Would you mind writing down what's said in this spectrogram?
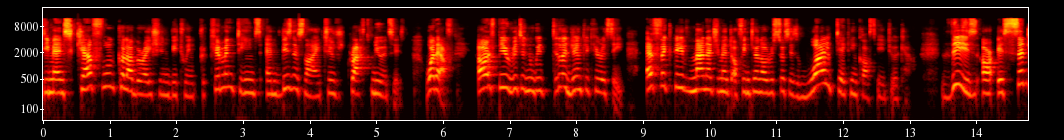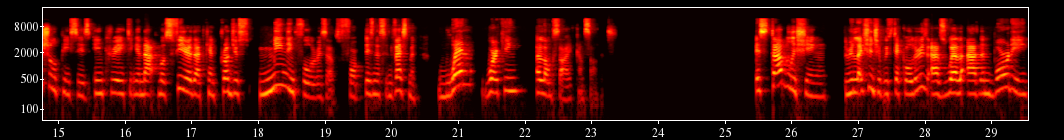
demands careful collaboration between procurement teams and business line to craft nuances. What else? RFP written with diligent accuracy, effective management of internal resources while taking costs into account. These are essential pieces in creating an atmosphere that can produce meaningful results for business investment when working alongside consultants. Establishing relationship with stakeholders as well as onboarding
